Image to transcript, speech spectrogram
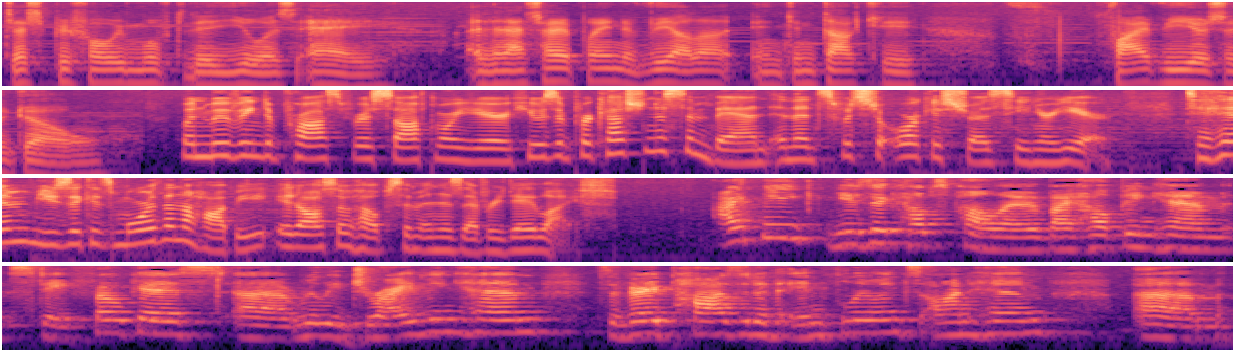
just before we moved to the USA. And then I started playing the viola in Kentucky five years ago. When moving to Prosper's sophomore year, he was a percussionist in band and then switched to orchestra senior year. To him, music is more than a hobby, it also helps him in his everyday life. I think music helps Paulo by helping him stay focused, uh, really driving him. It's a very positive influence on him. Um,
